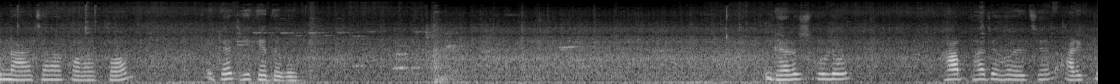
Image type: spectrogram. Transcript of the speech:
একটু নাড়াচাড়া করার পর এটা ঢেকে দেবো। ঢেঁড়সগুলো হাফ ভাজা হয়েছে, আর একটু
